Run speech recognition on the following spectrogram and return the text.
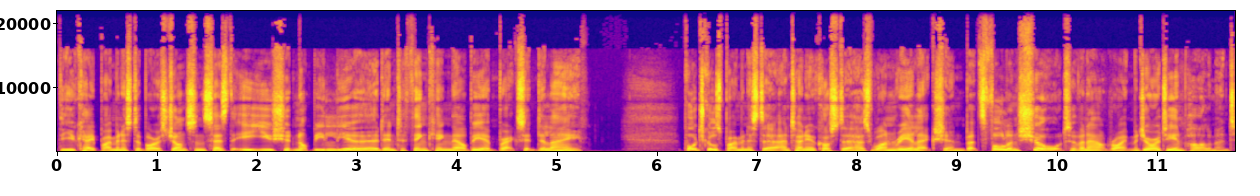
The UK Prime Minister Boris Johnson says the EU should not be lured into thinking there'll be a Brexit delay. Portugal's Prime Minister Antonio Costa has won re election but's fallen short of an outright majority in Parliament.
